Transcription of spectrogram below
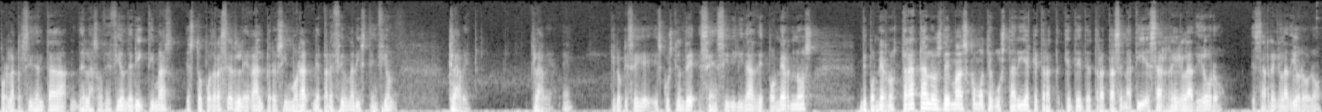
por la presidenta de la Asociación de Víctimas, esto podrá ser legal, pero es inmoral, me parece una distinción clave, clave. ¿eh? Creo que es cuestión de sensibilidad, de ponernos, de ponernos, trata a los demás como te gustaría que, que te, tratasen a ti, esa regla de oro, esa regla de oro, ¿no?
